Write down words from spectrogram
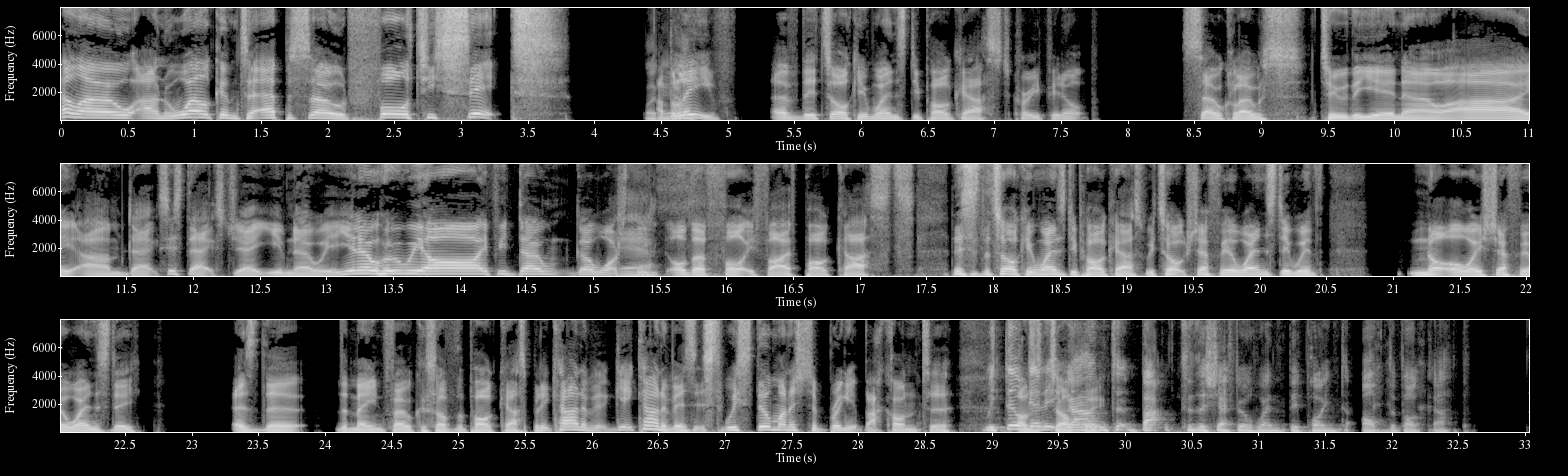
Hello and welcome to episode 46, Bloody I hell. believe, of the Talking Wednesday podcast, creeping up so close to the year now. I am Dex. It's Dex, Jake. You know you know who we are. If you don't, go watch Yes. the other 45 podcasts. This is the Talking Wednesday podcast. We talk Sheffield Wednesday with not always Sheffield Wednesday as the the main focus of the podcast, but it kind of it kind of is. It's we still managed to bring it back onto We still on get it topic. round to- back to the Sheffield Wednesday point of the podcast.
